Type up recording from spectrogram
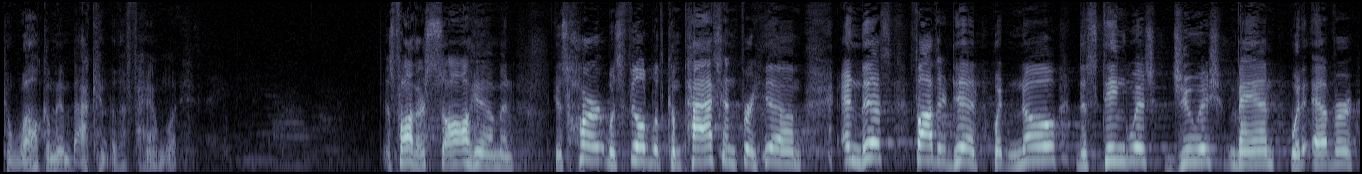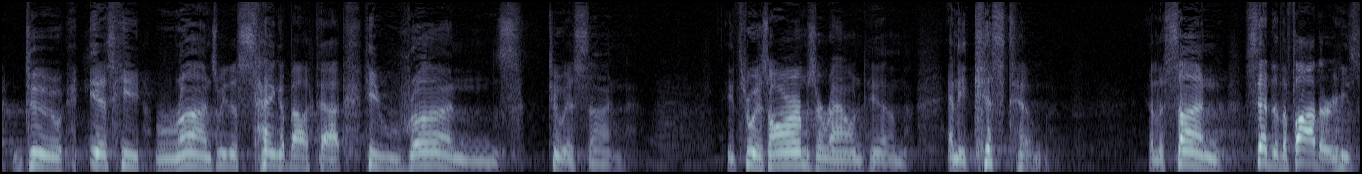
to welcome him back into the family. His father saw him and his heart was filled with compassion for him. And this father did what no distinguished Jewish man would ever do is he runs. We just sang about that. He runs to his son. He threw his arms around him and he kissed him. And the son said to the father, he's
